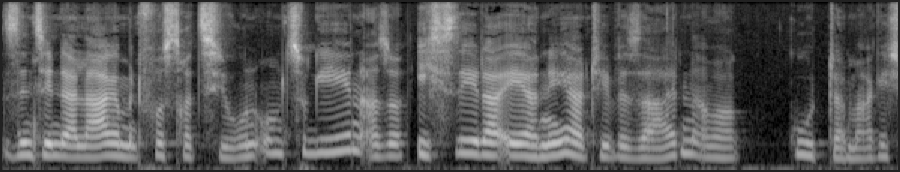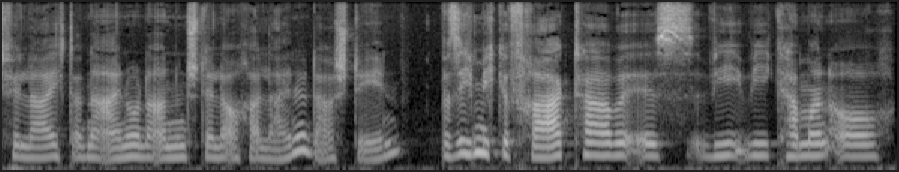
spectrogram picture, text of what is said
Sind sie in der Lage, mit Frustration umzugehen? Also ich sehe da eher negative Seiten, aber gut, da mag ich vielleicht an der einen oder anderen Stelle auch alleine dastehen. Was ich mich gefragt habe, ist, wie, wie kann man auch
